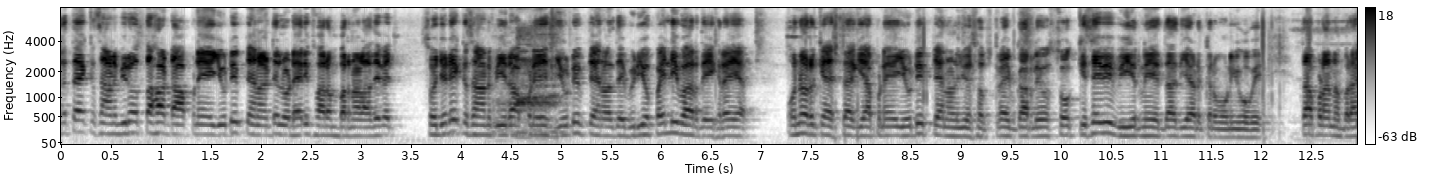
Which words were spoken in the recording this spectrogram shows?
ਸਵਾਗਤ ਹੈ ਕਿਸਾਨ ਵੀਰੋ, ਤੁਹਾਡਾ ਆਪਣੇ YouTube channel Dhillon dairy farm Barnala ਦੇ ਵਿੱਚ। ਸੋ ਜਿਹੜੇ ਕਿਸਾਨ ਵੀਰ ਆਪਣੇ ਇਸ YouTube ਚੈਨਲ ਤੇ ਵੀਡੀਓ ਪਹਿਲੀ ਵਾਰ ਦੇਖ ਰਹੇ ਆ, ਉਹਨਾਂ ਨੂੰ ਰਿਕਵੈਸਟ ਹੈ ਕਿ ਆਪਣੇ YouTube ਚੈਨਲ ਨੂੰ ਸਬਸਕ੍ਰਾਈਬ ਕਰ ਲਿਓ। ਸੋ ਕਿਸੇ ਵੀ ਵੀਰ ਨੇ ਇਦਾਂ ਦੀ ਐਡ ਕਰਵਾਉਣੀ ਹੋਵੇ, ਤਾਂ ਆਪਣਾ ਨੰਬਰ ਹੈ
